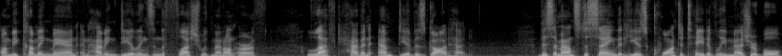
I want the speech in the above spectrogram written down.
on becoming man and having dealings in the flesh with men on earth, left heaven empty of his Godhead. This amounts to saying that he is quantitatively measurable,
